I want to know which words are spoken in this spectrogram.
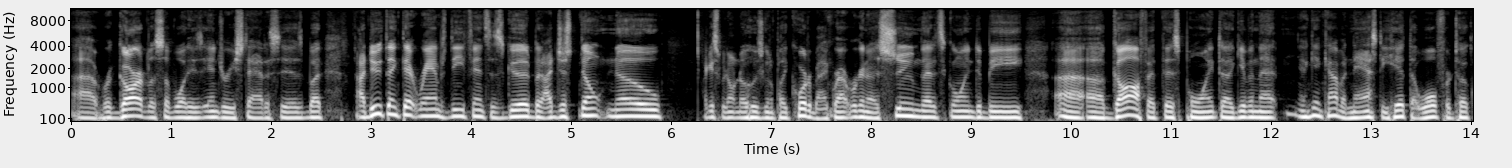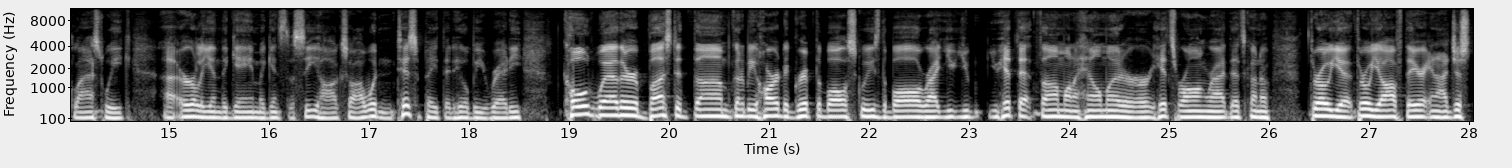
uh, regardless of what his injury status is. But I do think that Rams defense is good, but I just don't know I guess we don't know who's going to play quarterback, right? We're going to assume that it's going to be uh, uh, Goff at this point, uh, given that, again, kind of a nasty hit that Wolford took last week uh, early in the game against the Seahawks. So I wouldn't anticipate that he'll be ready. Cold weather, busted thumb, going to be hard to grip the ball, squeeze the ball, right? You you, you hit that thumb on a helmet or, or it hits wrong, right? That's going to throw you throw you off there. And I just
